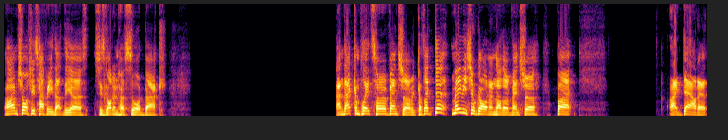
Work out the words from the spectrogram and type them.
I'm sure she's happy that the uh, she's gotten her sword back. And that completes her adventure, because I did, maybe she'll go on another adventure, but I doubt it.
